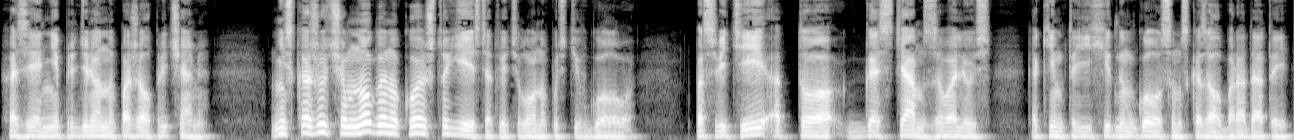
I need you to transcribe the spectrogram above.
Хозяин неопределенно пожал плечами. «Не скажу, что много, но кое-что есть», — ответил он, опустив голову. «Посвети, а то гостям завалюсь», каким-то ехидным голосом сказал бородатый.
